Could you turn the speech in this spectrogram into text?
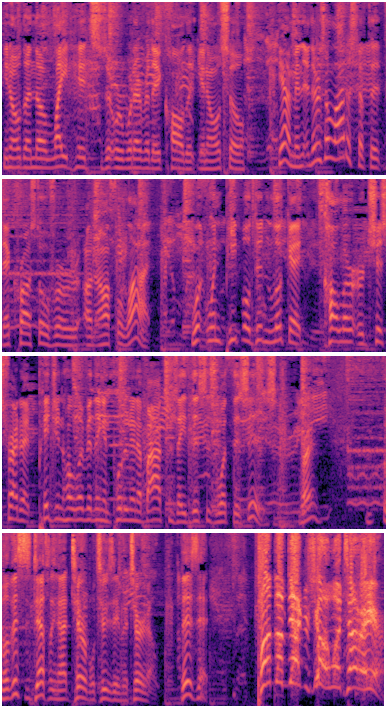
you know, then the light hits or whatever they called it, you know. So, yeah, I mean, there's a lot of stuff that that crossed over an awful lot. When, when people didn't look at color or just try to pigeonhole everything and put it in a box and say this is what this is. Right? Well, this is definitely not Terrible Tuesday material. This is it. Pump up Dr. John one time right here.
